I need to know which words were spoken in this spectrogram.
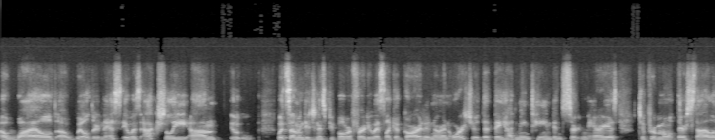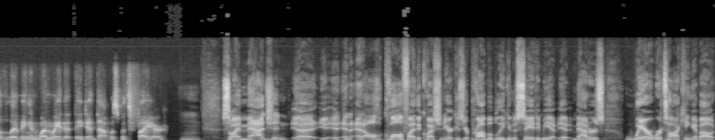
a wild uh, wilderness. It was actually um, what some indigenous people refer to as like a garden or an orchard that they had maintained in certain areas to promote their style of living. And one way that they did that was with fire. Hmm. So I imagine, uh, and, and I'll qualify the question here because you're probably going to say to me, it, it, matters where we're talking about,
